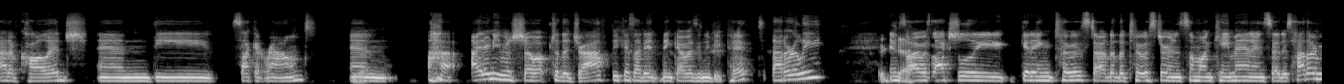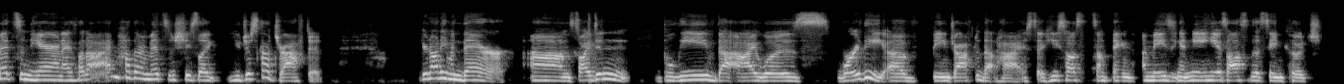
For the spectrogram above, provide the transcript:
out of college in the second round, and yeah. I didn't even show up to the draft because I didn't think I was going to be picked that early. Okay. And so I was actually getting toast out of the toaster, and someone came in and said, "Is Heather Mitts in here?" And I said, "I'm Heather Mitts," and she's like, "You just got drafted. You're not even there." Um, so I didn't believe that I was worthy of being drafted that high. So he saw something amazing in me. He is also the same coach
